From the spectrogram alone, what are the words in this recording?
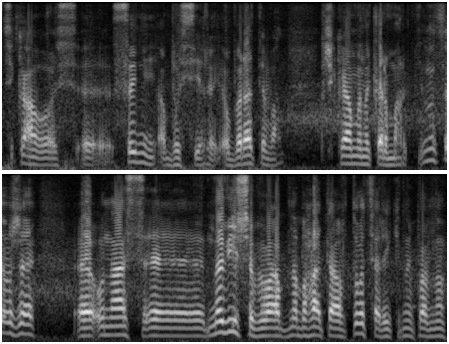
цікаво, ось е, синій або сірий. Обирати вам. Чекаємо на кармаркті. Ну, це вже е, у нас е, новіше набагато авто, це рік, напевно,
